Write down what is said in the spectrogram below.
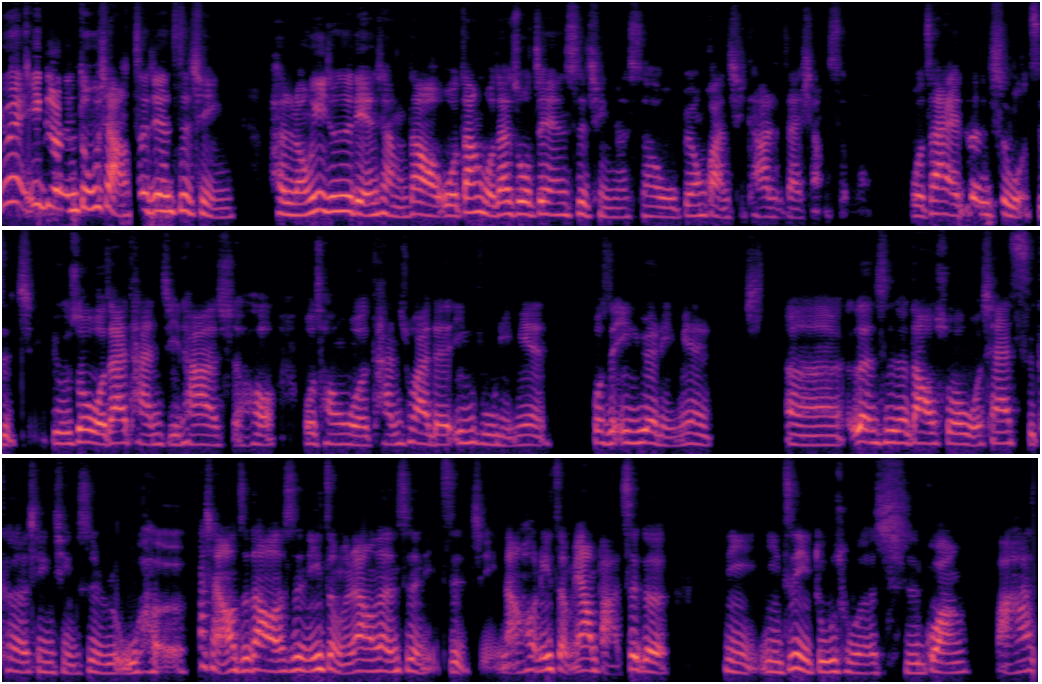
因为一个人独享这件事情，很容易就是联想到我当我在做这件事情的时候，我不用管其他人在想什么，我在认识我自己。比如说我在弹吉他的时候，我从我弹出来的音符里面，或是音乐里面。呃，认识得到说我现在此刻的心情是如何。他想要知道的是你怎么样认识你自己，然后你怎么样把这个你你自己独处的时光，把它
